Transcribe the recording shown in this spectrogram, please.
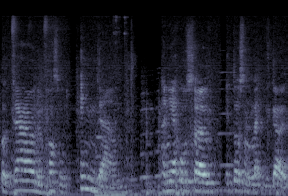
put down, impossible to pin down, and yet also it doesn't let you go.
